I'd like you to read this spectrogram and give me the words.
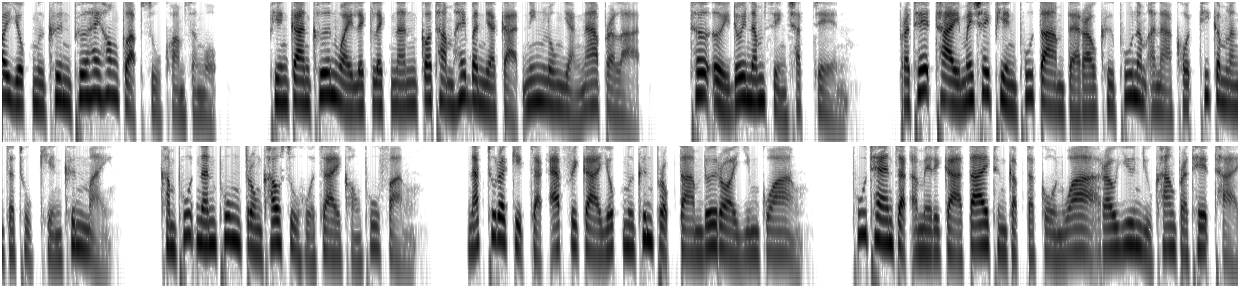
อยๆ ยกมือขึ้นเพื่อให้ห้องกลับสู่ความสงบ เพียงการเคลื่อนไหวเล็กๆ นั้นก็ทำให้บรรยากาศนิ่งลงอย่างน่าประหลาด เธอเอ่ยด้วยน้ำเสียงชัดเจน ประเทศไทยไม่ใช่เพียงผู้ตามแต่เราคือผู้นำอนาคตที่กำลังจะถูกเขียนขึ้นใหม่คำพูดนั้นพุ่งตรงเข้าสู่หัวใจของผู้ฟัง นักธุรกิจจากแอฟริกายกมือขึ้นปรบตามด้วยรอยยิ้มกว้าง ผู้แทนจากอเมริกาใต้ถึงกับตะโกนว่าเรายืนอยู่ข้างประเทศไทย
